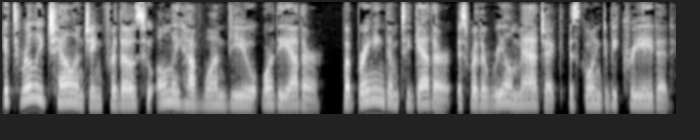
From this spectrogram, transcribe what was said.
It's really challenging for those who only have one view or the other, but bringing them together is where the real magic is going to be created.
